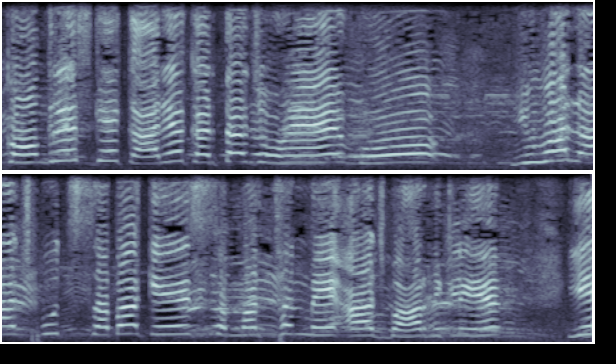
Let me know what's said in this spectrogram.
कांग्रेस के कार्यकर्ता जो हैं, वो युवा राजपूत सभा के समर्थन में आज बाहर निकले हैं। ये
